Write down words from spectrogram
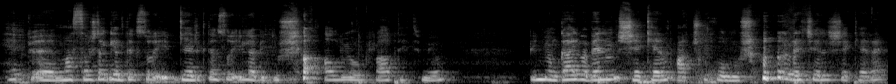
Hep e, masajda geldik sonra geldikten sonra illa bir duş alıyorum, rahat etmiyorum. Bilmiyorum galiba benim şekerim açık olmuş. Reçeli şekere.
